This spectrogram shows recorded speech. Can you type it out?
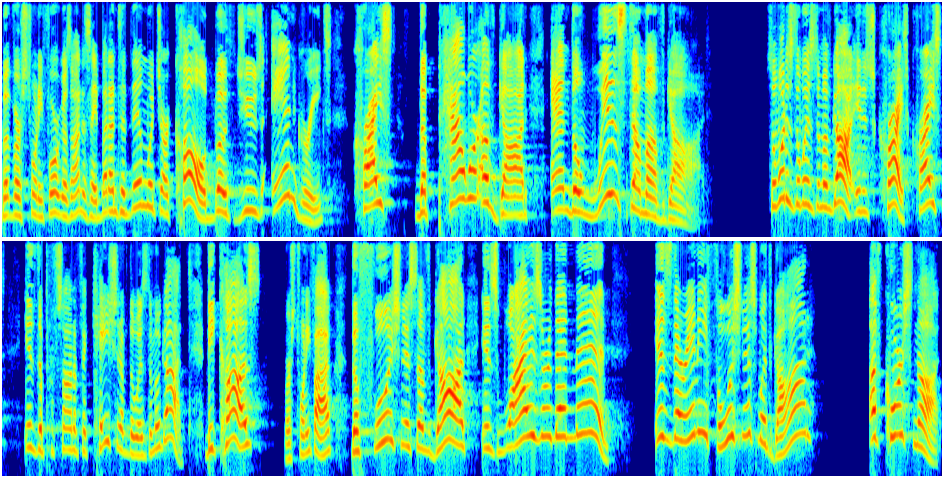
But verse 24 goes on to say, But unto them which are called, both Jews and Greeks, Christ the power of God and the wisdom of God. So, what is the wisdom of God? It is Christ. Christ is the personification of the wisdom of God. Because Verse 25, the foolishness of God is wiser than men. Is there any foolishness with God? Of course not.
